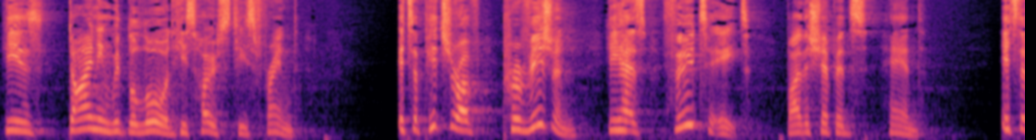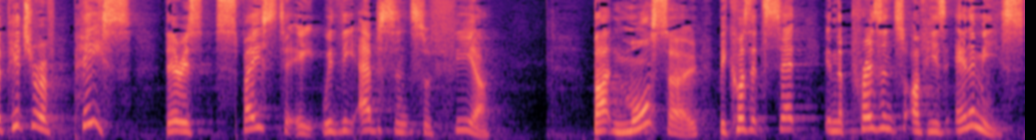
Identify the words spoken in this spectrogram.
He is dining with the Lord, his host, his friend. It's a picture of provision. He has food to eat by the shepherd's hand. It's a picture of peace there is space to eat with the absence of fear. But more so because it's set in the presence of his enemies.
